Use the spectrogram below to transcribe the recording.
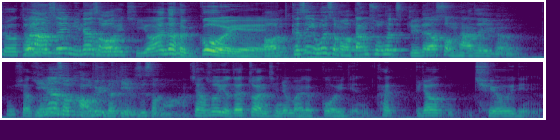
就对啊，所以你那时候一起用，哎，那很贵耶。哦，可是你为什么当初会觉得要送他这个？我想你那时，候考虑的点是什么啊？想说有在赚钱就买个贵一点，看比较秋一点的。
